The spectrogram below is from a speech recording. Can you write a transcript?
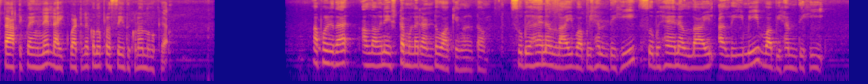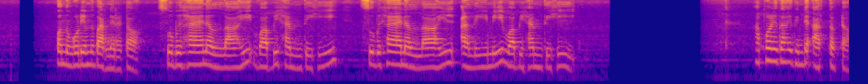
സ്റ്റാർട്ടിങ് തന്നെ ലൈക്ക് ബട്ടനൊക്കെ ഒന്ന് പ്രസ് ചെയ്തിക്കണം നോക്കുക. അപ്പോൾ ഇതാ അള്ളാഹുവിന് ഇഷ്ടമുള്ള രണ്ട് വാക്യങ്ങൾ കേട്ടോ വബിഹം വബിഹംദിഹി അള്ളാഹിൽ അലീമി വബിഹംദിഹി ഒന്നും കൂടി ഒന്ന് പറഞ്ഞു കേട്ടോ അള്ളാഹി വബിഹംദിഹി സുബാൻ അള്ളാഹിൽ അലീമി വബിഹംദിഹി അപ്പോഴിതാ ഇതിന്റെ അർത്ഥം കേട്ടോ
